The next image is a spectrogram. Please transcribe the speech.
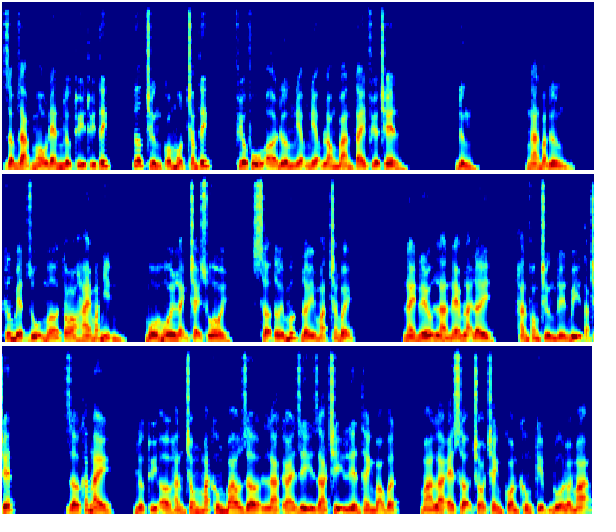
Dâm dạp màu đen nhược thủy thủy tích, ước chừng có 100 tích, phiêu phủ ở đường nghiệm nghiệm lòng bàn tay phía trên. Đừng! Ngan vạn đừng! Khương Biệt dụ mở to hai mắt nhìn, mồ hôi lạnh chảy xuôi, sợ tới mức đầy mặt trắng bệnh. Này nếu là ném lại đây, hắn phỏng trừng đến bị tạp chết. Giờ khắc này, nhược thủy ở hắn trong mắt không bao giờ là cái gì giá trị liên thành bảo vật, mà là e sợ cho tránh còn không kịp đùa đòi mạng.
